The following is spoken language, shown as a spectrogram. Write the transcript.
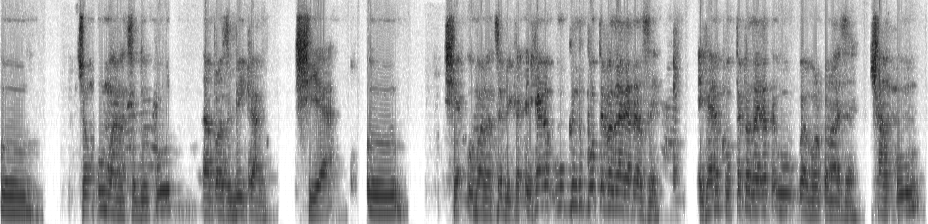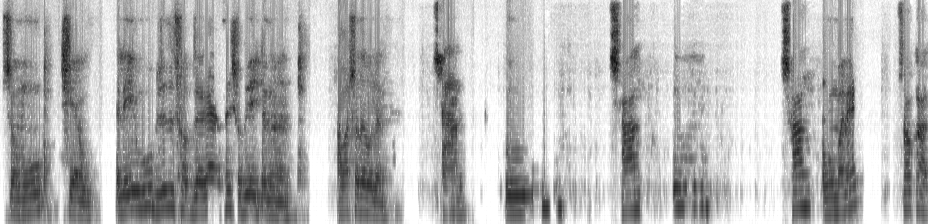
উ চং উ মানে হচ্ছে দুপুর। তারপর হচ্ছে বিকাল। শিয়া উ শিয়া উ মানে হচ্ছে বিকাল। এখানে উ কিন্তু প্রত্যেকটা জায়গাতে আছে। এখানে প্রত্যেকটা জায়গাতে উ ব্যবহার করা হয়েছে। সাং উ, চং উ, শিয়া উ। তাহলে এই উ যদি সব জায়গায় আছে, শুধু এইটা ধরেন। আমার সাথে বলেন। উ শাং উ শাং উ মানে সকাল।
